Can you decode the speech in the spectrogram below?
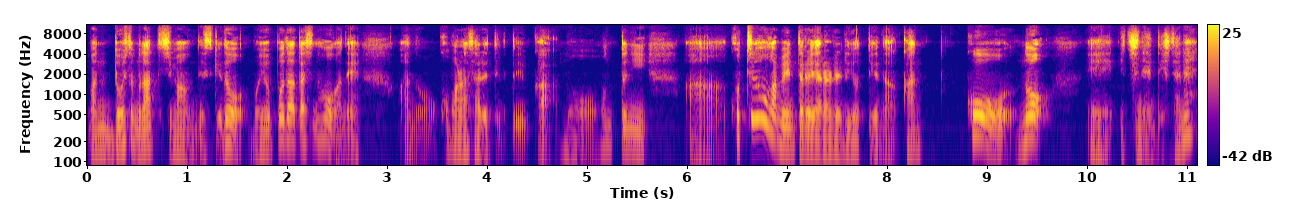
まあ、どうしてもなってしまうんですけど、もうよっぽど私の方がね、あの、困らされてるというか、もう本当に、あこっちの方がメンタルやられるよっていうのは、格好の、えー、1年でしたね。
